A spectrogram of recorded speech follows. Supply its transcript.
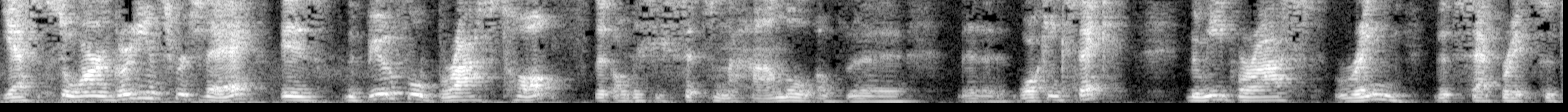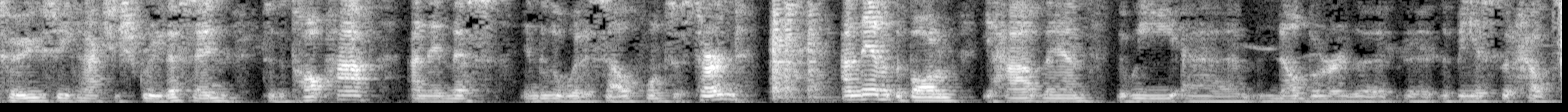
Yes, so our ingredients for today is the beautiful brass top that obviously sits on the handle of the, the walking stick the wee brass ring that separates the two so you can actually screw this in to the top half and then this into the wood itself once it's turned. And then at the bottom you have then the wee um, nub or the, the, the base that helps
